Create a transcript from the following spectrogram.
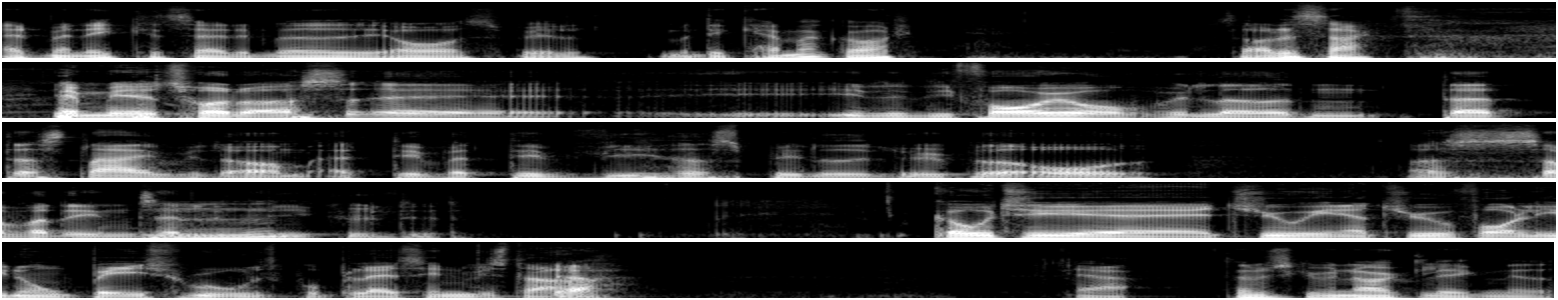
at man ikke kan tage det med i årets spil. Men det kan man godt. Så er det sagt. Jamen, jeg tror da også, øh, i et af de forrige år, vi lavede den, der, der snakkede vi da om, at det var det, vi havde spillet i løbet af året. Og så var det egentlig Mhm. mm. ligegyldigt. Go til uh, 2021 får lige nogle base rules på plads, inden vi starter. Ja. Ja, dem skal vi nok lægge ned.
